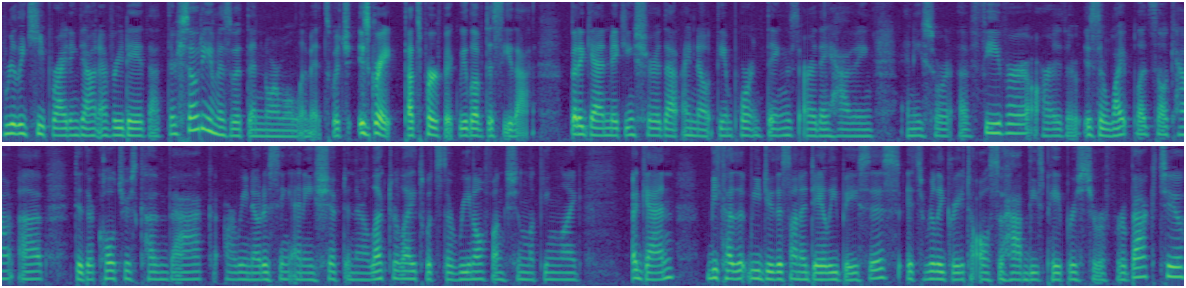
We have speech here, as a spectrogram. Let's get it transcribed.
really keep writing down every day that their sodium is within normal limits, which is great. That's perfect. We love to see that. But again, making sure that I note the important things. Are they having any sort of fever? Are there is their white blood cell count up? Did their cultures come back? Are we noticing any shift in their electrolytes? What's their renal function looking like? Again, because we do this on a daily basis, it's really great to also have these papers to refer back to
